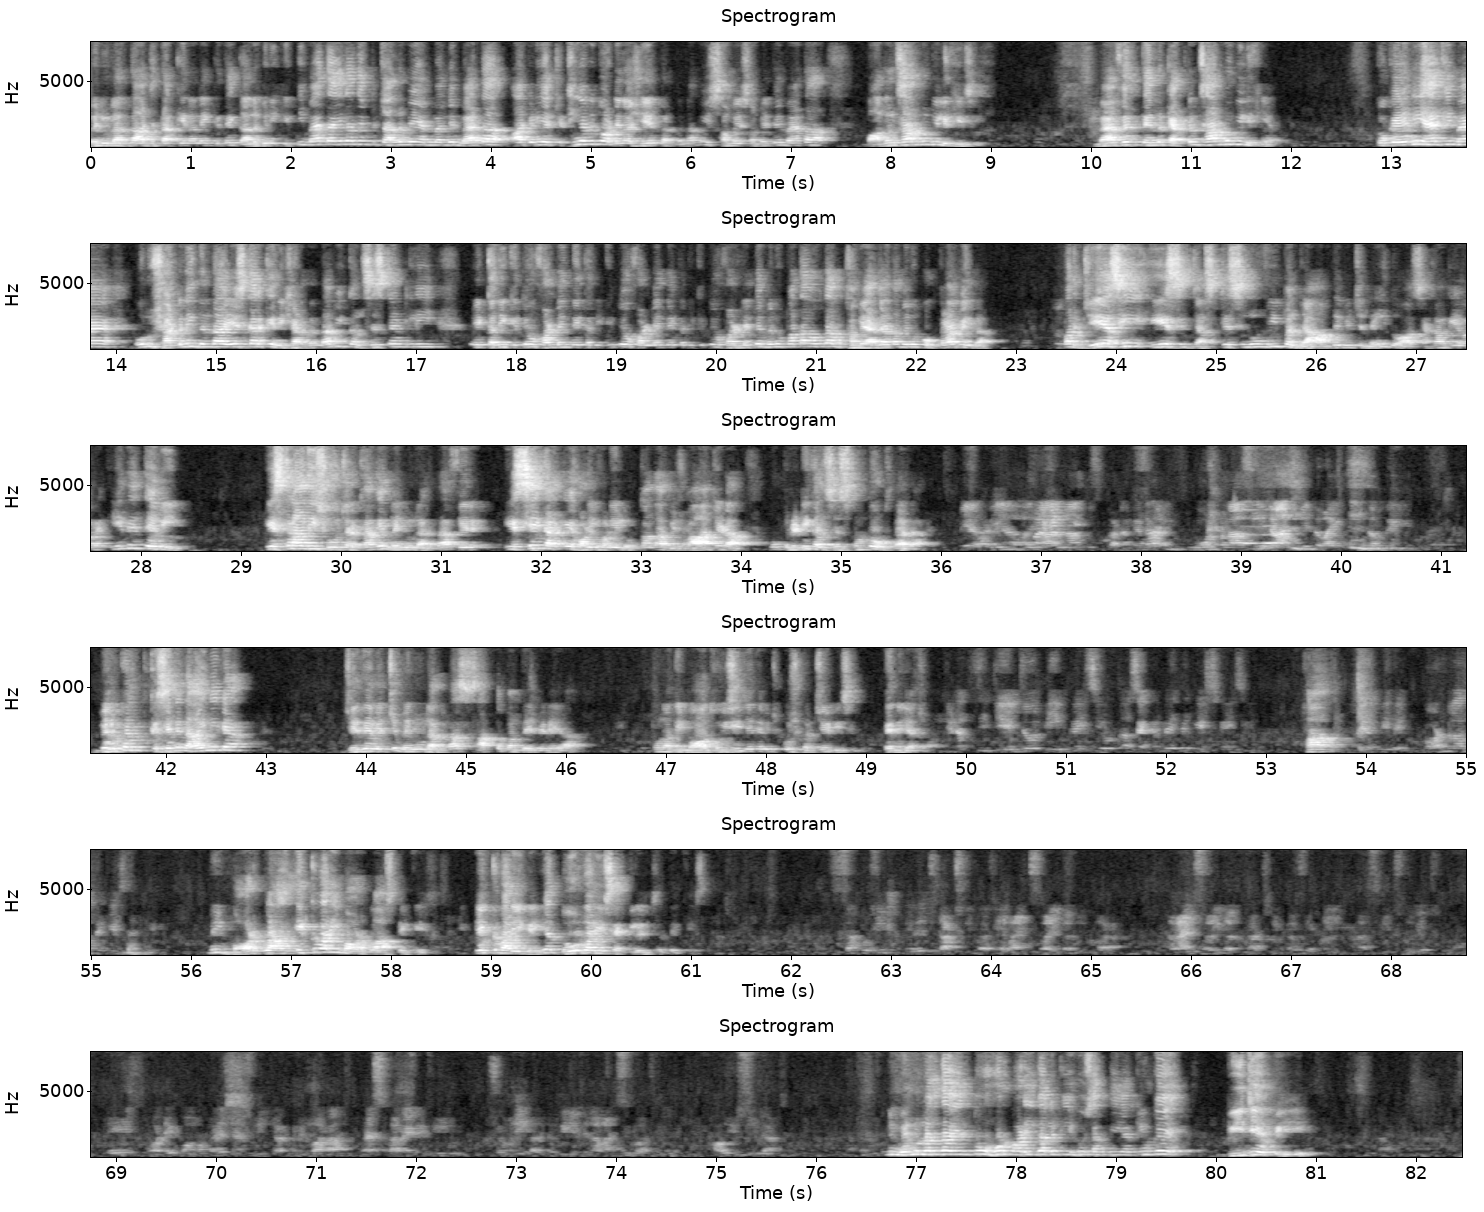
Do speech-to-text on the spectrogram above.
ਮੈਨੂੰ ਲੱਗਦਾ ਅੱਜ ਤੱਕ ਇਹਨਾਂ ਨੇ ਕਿਤੇ ਗੱਲ ਵੀ ਨਹੀਂ ਕੀਤੀ। ਮੈਂ ਤਾਂ ਇਹਨਾਂ ਦੇ 95 ਐਮਐਲਏ ਮੈਂ ਤਾਂ ਆ ਜਿਹੜੀਆਂ ਚਿੱਠੀਆਂ ਵੀ ਤੁਹਾਡੇ ਨਾਲ ਸ਼ੇਅਰ ਕਰ ਦਿੰਦਾ ਵੀ ਸਮੇਂ-ਸਮੇਂ ਤੇ ਮੈਂ ਤਾਂ ਬਾਦਲ ਸਾਹਿਬ ਨੂੰ ਵੀ ਲਿਖੀ ਸੀ। ਮੈਂ ਫਿਰ ਤਿੰਨ ਕੈਪਟਨ ਸਾਹਿਬ ਨੂੰ ਵੀ ਲਿਖੀਆਂ। ਕਿਉਂਕਿ ਇਹ ਨਹੀਂ ਹੈ ਕਿ ਮੈਂ ਉਹਨੂੰ ਛੱਡ ਨਹੀਂ ਦਿੰਦਾ, ਇਸ ਕਰਕੇ ਨਹੀਂ ਛੱਡ ਦਿੰਦਾ ਵੀ ਕੰਸਿਸਟੈਂਟਲੀ ਇਹ ਕਦੀ ਕਿਤੇ ਫੜ ਲੈਂਦੇ, ਕਦੀ ਕਿਤੇ ਫੜ ਲੈਂਦੇ, ਕਦੀ ਕਿਤੇ ਫੜ ਲੈਂਦੇ। ਮੈਨੂੰ ਪਤਾ ਉਹਦਾ ਖਮਿਆਜਾ ਤਾਂ ਮੈਨੂੰ ਭੁਗਤਣਾ ਪੈਂਦਾ। ਪਰ ਜੇ ਅਸੀਂ ਇਸ ਜਸਟਿਸ ਨੂੰ ਵੀ ਪੰਜਾਬ ਦੇ ਵਿੱਚ ਨਹੀਂ ਦਵਾ ਸਕਾਂਗੇ ਔਰ ਇਹਦੇ ਤੇ ਵੀ ਇਸ ਤਰ੍ਹਾਂ ਦੀ ਸੋਚ ਰੱਖਾਂਗੇ ਮੈਨੂੰ ਲੱਗਦਾ ਫਿਰ ਇਸੇ ਕਰਕੇ ਹੌਲੀ ਹੌਲੀ ਲੋਕਾਂ ਦਾ ਵਿਸ਼ਵਾਸ ਜਿਹੜਾ ਉਹ ਪੋਲੀਟੀਕਲ ਸਿਸਟਮ ਤੋਂ ਉੱਠਦਾ ਜਾ ਰਿਹਾ। ਬਿਲਕੁਲ ਕਿਸੇ ਨੇ ਨਾ ਹੀ ਨਹੀਂ ਲਿਆ ਜਿਹਦੇ ਵਿੱਚ ਮੈਨੂੰ ਲੱਗਦਾ ਸੱਤ ਬੰਦੇ ਜਿਹੜੇ ਆ ਉਹਨਾਂ ਦੀ ਮੌਤ ਹੋਈ ਸੀ ਜਿਹਦੇ ਵਿੱਚ ਕੁਝ ਬੱਚੇ ਵੀ ਸੀ ਤਿੰਨ ਜਾਂ ਚਾਰ। ਹਾਂ। ਨਹੀਂ ਮੌੜ ਬਲਾਸ ਇੱਕ ਵਾਰੀ ਮੌੜ ਬਲਾਸ ਦੇ ਕੇਸ ਇੱਕ ਵਾਰੀ ਗਈ ਆ ਦੋ ਵਾਰੀ ਸੈਕੂਲਰਿਜ਼ਮ ਦੇ ਕੇਸ ਮੈਨੂੰ ਲੱਗਦਾ ਇਹ ਤੋਂ ਹੋਰ ਮਾੜੀ ਗੱਲ ਕੀ ਹੋ ਸਕਦੀ ਹੈ ਕਿਉਂਕਿ ਬੀਜੇਪੀ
